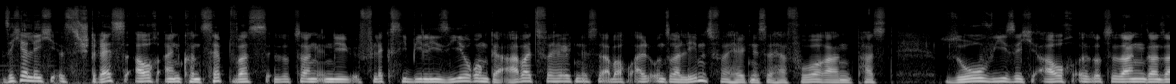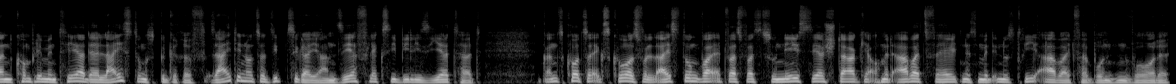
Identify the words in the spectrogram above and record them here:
Sicherlich ist Stress auch ein Konzept, was sozusagen in die Flexibilisierung der Arbeitsverhältnisse, aber auch all unserer Lebensverhältnisse hervorragend passt so wie sich auch äh, sozusagen sein Komplementär, der Leistungsbegriff, seit den 1970er Jahren sehr flexibilisiert hat. Ganz kurzer Exkurs, weil Leistung war etwas, was zunächst sehr stark ja auch mit Arbeitsverhältnissen, mit Industriearbeit verbunden wurde.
